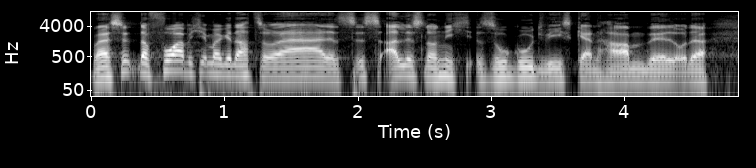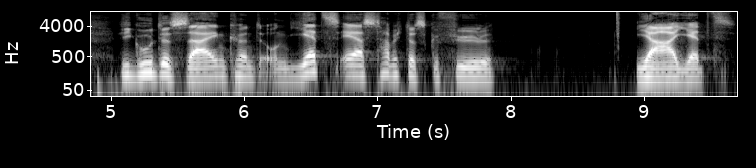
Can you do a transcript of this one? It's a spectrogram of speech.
Weißt du, davor habe ich immer gedacht, so, ah, das ist alles noch nicht so gut, wie ich es gern haben will oder wie gut es sein könnte. Und jetzt erst habe ich das Gefühl, ja, jetzt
